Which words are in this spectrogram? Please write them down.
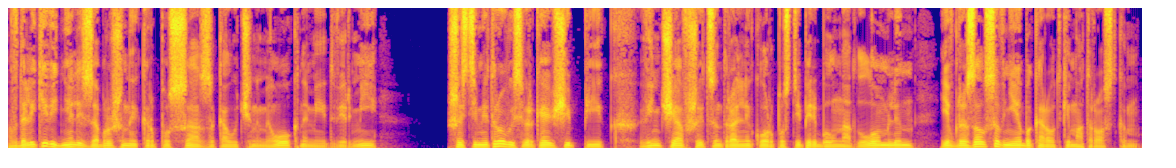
Вдалеке виднелись заброшенные корпуса с заколоченными окнами и дверьми, Шестиметровый сверкающий пик, венчавший центральный корпус, теперь был надломлен и вгрызался в небо коротким отростком.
